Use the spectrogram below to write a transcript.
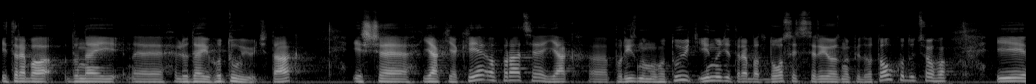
і треба до неї е, людей готують, так? І ще як яке операція, як е, по-різному готують, іноді треба досить серйозну підготовку до цього, і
